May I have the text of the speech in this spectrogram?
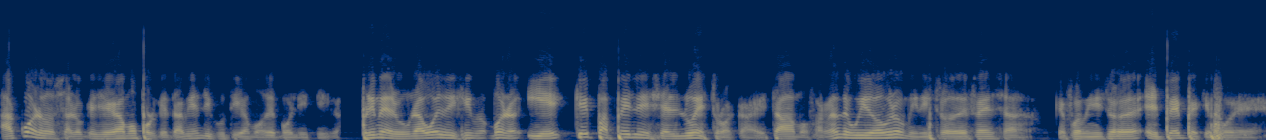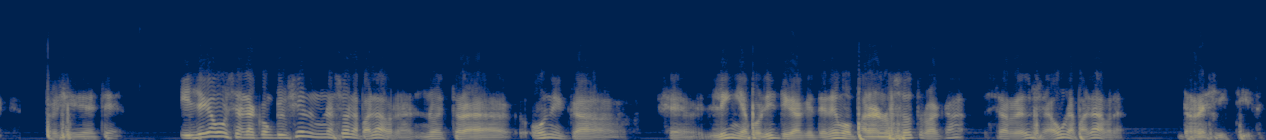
acuerdos a los que llegamos porque también discutíamos de política. Primero, una vez dijimos, bueno, ¿y qué papel es el nuestro acá? Estábamos Fernández Huidobro, ministro de Defensa, que fue ministro de, el Pepe, que fue presidente, y llegamos a la conclusión en una sola palabra. Nuestra única eh, línea política que tenemos para nosotros acá se reduce a una palabra, resistir.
